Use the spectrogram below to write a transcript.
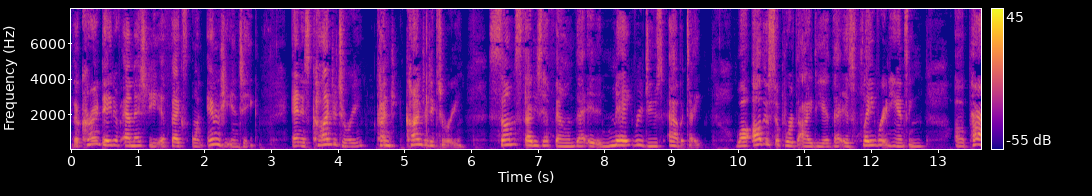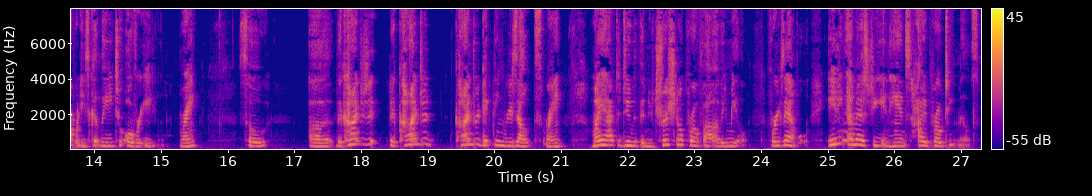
the current data of MSG effects on energy intake and is contradictory, con- contradictory. Some studies have found that it may reduce appetite, while others support the idea that its flavor enhancing uh, properties could lead to overeating, right? So, uh, the, contra- the contra- contradicting results, right, might have to do with the nutritional profile of a meal. For example, eating MSG enhanced high protein meals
